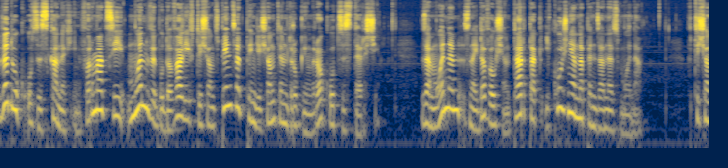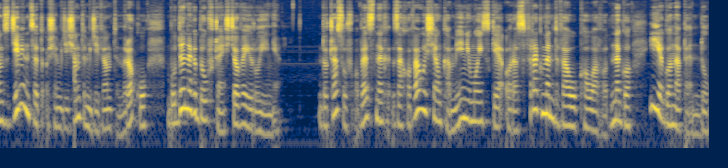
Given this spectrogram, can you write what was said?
Według uzyskanych informacji młyn wybudowali w 1552 roku cystersi. Za młynem znajdował się tartak i kuźnia napędzane z młyna. W 1989 roku budynek był w częściowej ruinie. Do czasów obecnych zachowały się kamienie młyńskie oraz fragment wału koła wodnego i jego napędu.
